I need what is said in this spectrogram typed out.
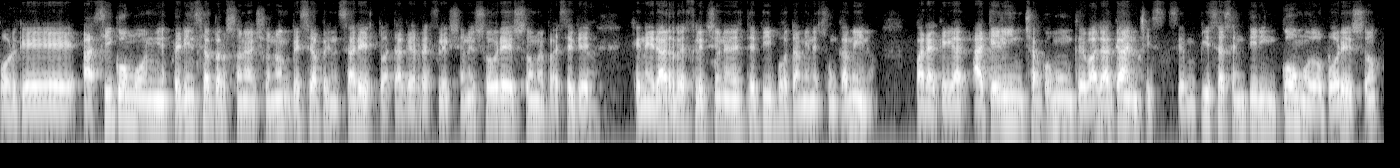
porque así como en mi experiencia personal yo no empecé a pensar esto hasta que reflexioné sobre eso, me parece que generar reflexiones de este tipo también es un camino. para que aquel hincha común que va a la cancha y se empiece a sentir incómodo por eso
